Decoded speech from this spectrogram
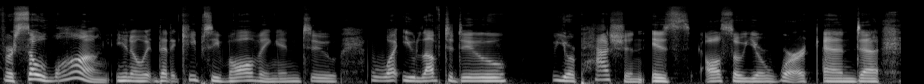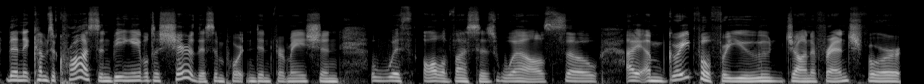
for so long, you know, that it keeps evolving into what you love to do. Your passion is also your work. And uh, then it comes across in being able to share this important information with all of us as well. So I am grateful for you, Johnna French, for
